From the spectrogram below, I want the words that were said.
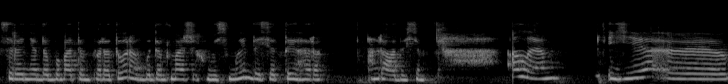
середньодобова температура буде в межах 8-10 гра- градусів. Але є е,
